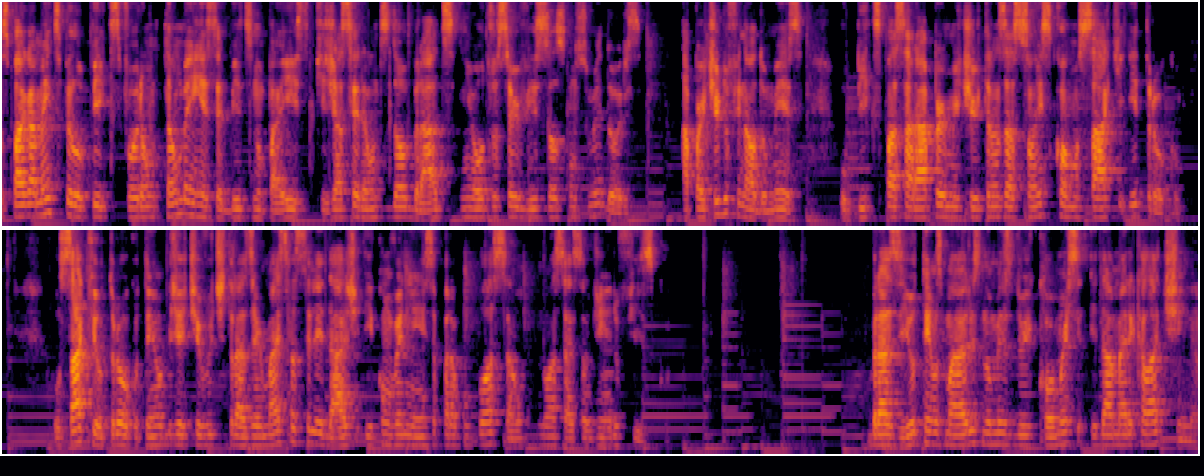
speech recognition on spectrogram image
Os pagamentos pelo Pix foram tão bem recebidos no país que já serão desdobrados em outros serviços aos consumidores. A partir do final do mês, o Pix passará a permitir transações como saque e troco. O saque e o troco têm o objetivo de trazer mais facilidade e conveniência para a população no acesso ao dinheiro físico. O Brasil tem os maiores números do e-commerce e da América Latina.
